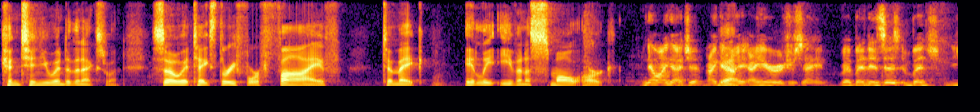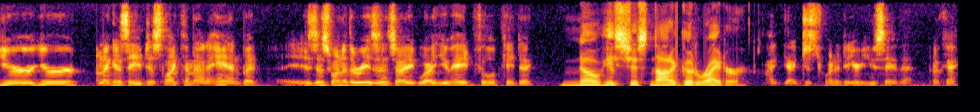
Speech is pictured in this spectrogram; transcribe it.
continue into the next one. So it takes three, four, five to make at least even a small arc. No, I got you. I, got, I, I hear what you're saying. But but is this? But you're you're. I'm not gonna say you dislike them out of hand, but is this one of the reasons why, why you hate Philip K. Dick? No, he's just not a good writer. I, I just wanted to hear you say that. Okay.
